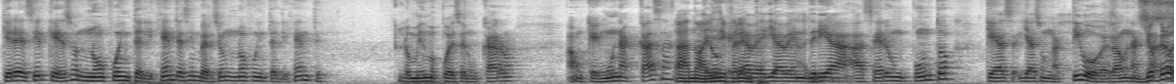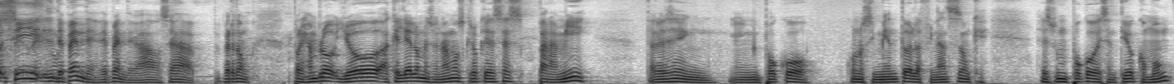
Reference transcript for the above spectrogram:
Quiere decir que eso no fue inteligente, esa inversión no fue inteligente. Lo mismo puede ser un carro, aunque en una casa, ah, no, diferente. Ya, vendría a ser un punto que ya es, un activo, ¿verdad? Una yo creo, sí, depende, depende. Ah, o sea, perdón. Por ejemplo, yo aquel día lo mencionamos, creo que esa es para mí, tal vez en, en poco conocimiento de las finanzas, aunque es un poco de sentido común.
